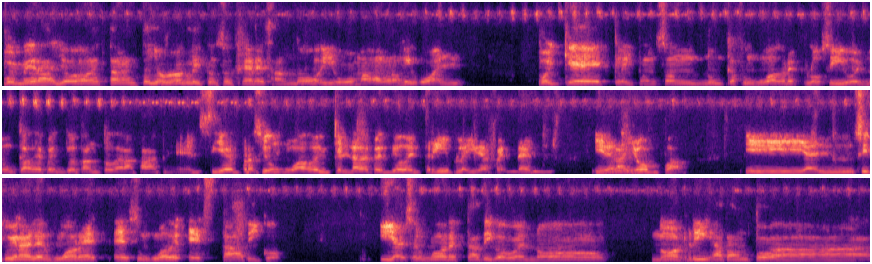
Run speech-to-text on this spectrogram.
Pues mira, yo honestamente yo veo a Clay Thompson regresando y más o menos igual, porque Clay Thompson nunca fue un jugador explosivo, él nunca dependió tanto del ataque, él siempre ha sido un jugador que él ha dependido del triple y defender y de la yompa. Y él, si tuviera él un jugador, es un jugador estático y al ser un jugador estático, pues no, no rija tanto a,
